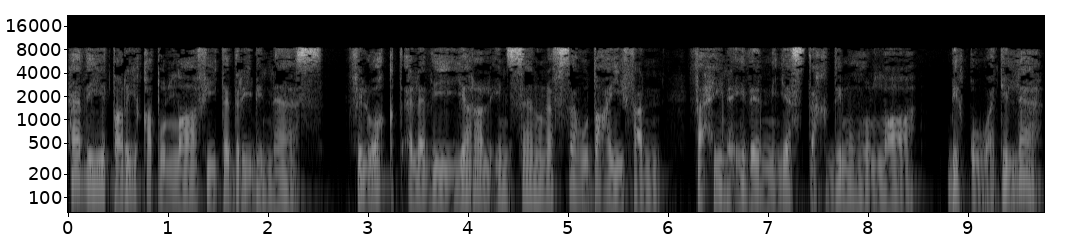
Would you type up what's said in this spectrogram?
هذه طريقة الله في تدريب الناس في الوقت الذي يرى الإنسان نفسه ضعيفا فحينئذ يستخدمه الله بقوة الله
